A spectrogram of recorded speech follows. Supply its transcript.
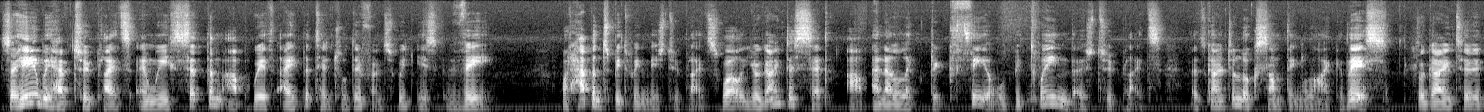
So here we have two plates and we set them up with a potential difference, which is V. What happens between these two plates? Well, you're going to set up an electric field between those two plates. That's going to look something like this. We're going to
